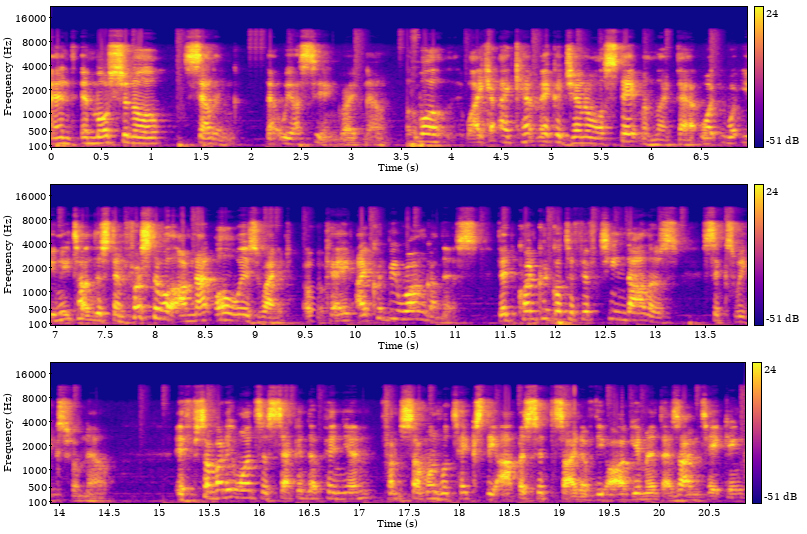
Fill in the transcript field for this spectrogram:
and emotional selling that we are seeing right now. Well, I, can't make a general statement like that. What, what you need to understand, first of all, I'm not always right, okay? I could be wrong on this. Bitcoin could go to $15 six weeks from now. If somebody wants a second opinion from someone who takes the opposite side of the argument as I'm taking,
